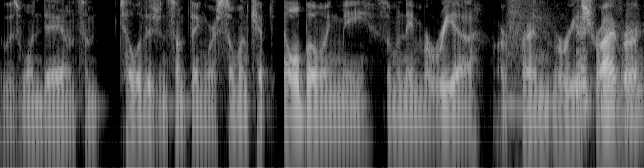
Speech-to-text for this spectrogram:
it was one day on some television something where someone kept elbowing me, someone named Maria, our friend Maria Shriver.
